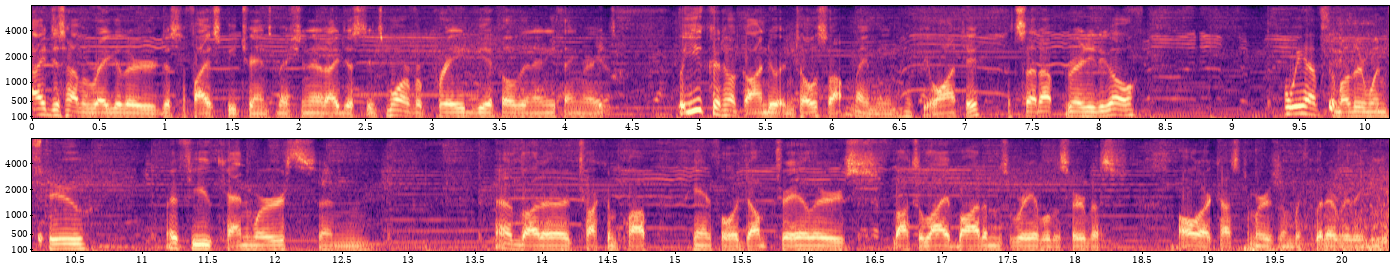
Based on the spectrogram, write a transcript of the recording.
I just have a regular, just a five-speed transmission it. I just, it's more of a parade vehicle than anything, right? But you could hook onto it and tow something, I mean, if you want to. It's set up, ready to go. We have some other ones too, a few Kenworths and a lot of truck and pup, handful of dump trailers, lots of live bottoms. We're able to service all our customers and with whatever they need.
